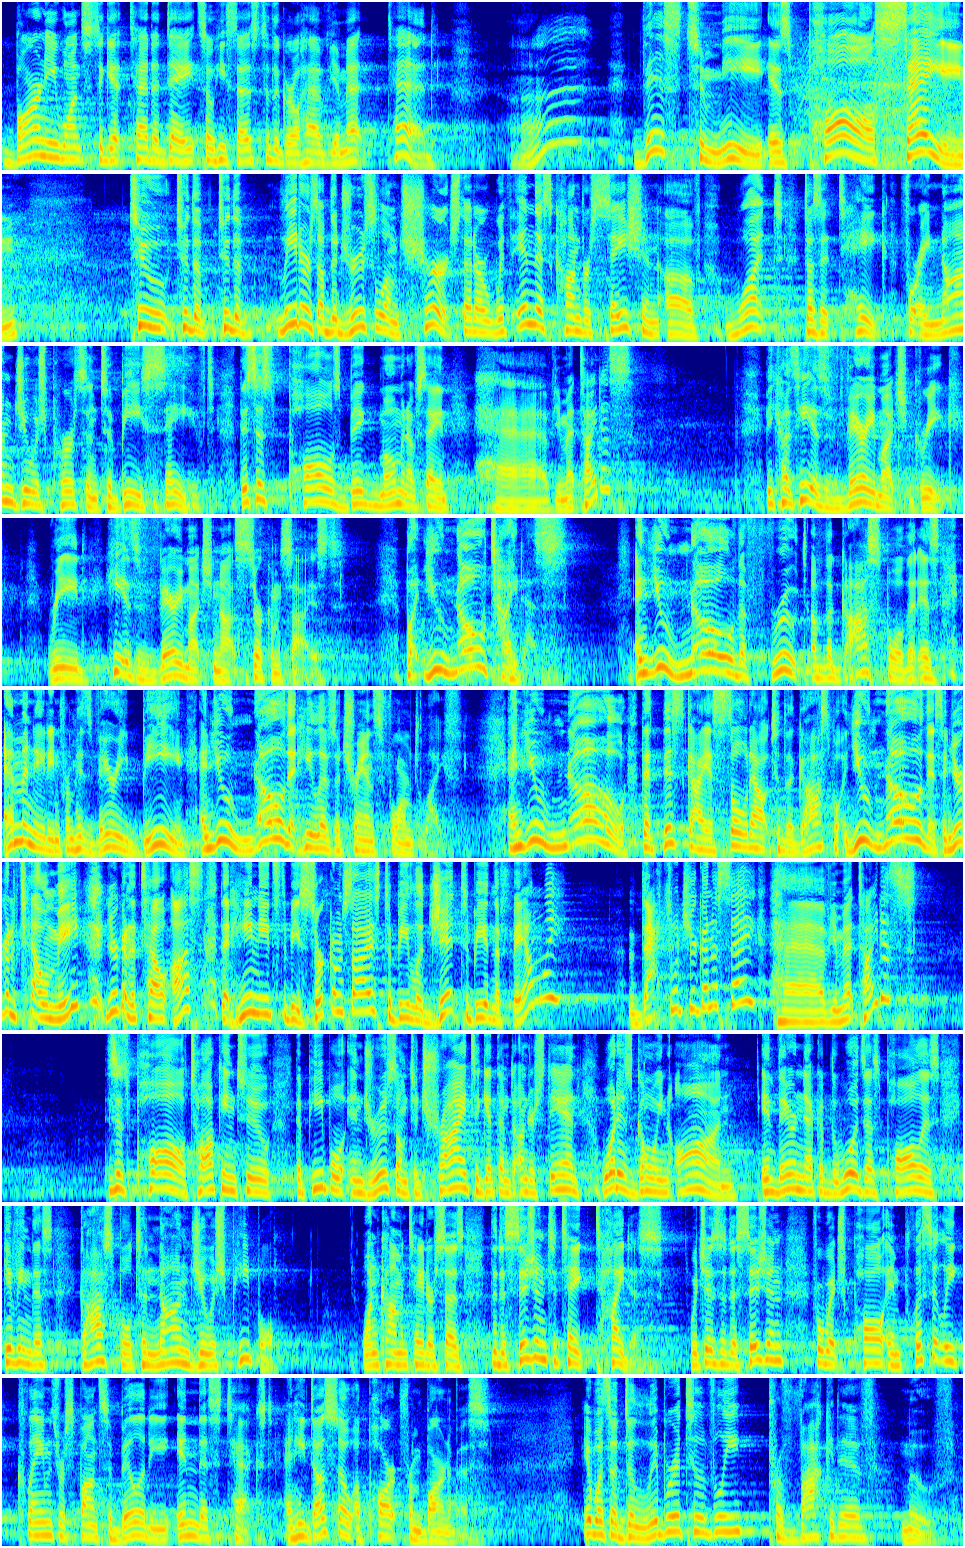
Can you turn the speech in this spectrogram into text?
Barney wants to get Ted a date, so he says to the girl, Have you met Ted? Huh? This to me is Paul saying to, to, the, to the leaders of the Jerusalem church that are within this conversation of what does it take for a non Jewish person to be saved. This is Paul's big moment of saying, Have you met Titus? Because he is very much Greek. Read, he is very much not circumcised. But you know Titus. And you know the fruit of the gospel that is emanating from his very being. And you know that he lives a transformed life. And you know that this guy is sold out to the gospel. You know this. And you're going to tell me, you're going to tell us that he needs to be circumcised to be legit, to be in the family? That's what you're going to say? Have you met Titus? This is Paul talking to the people in Jerusalem to try to get them to understand what is going on in their neck of the woods as Paul is giving this gospel to non Jewish people. One commentator says the decision to take Titus, which is a decision for which Paul implicitly claims responsibility in this text, and he does so apart from Barnabas. It was a deliberatively provocative move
